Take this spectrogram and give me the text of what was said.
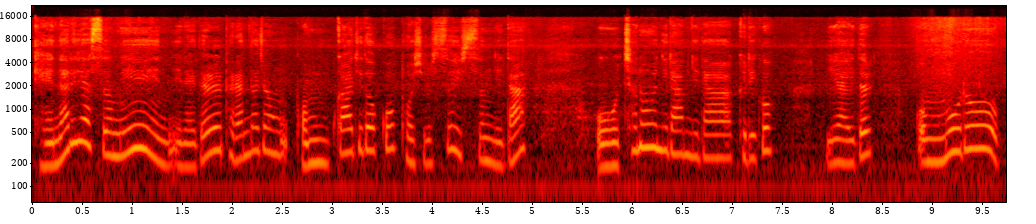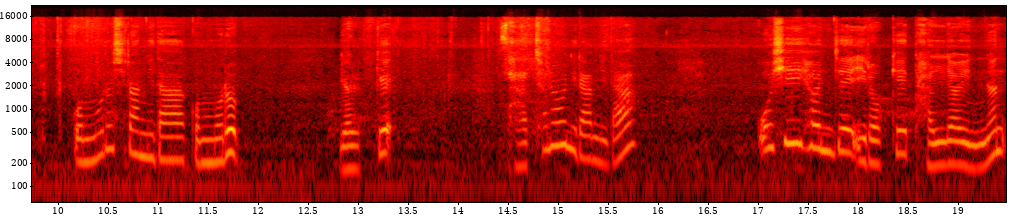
개나리 야스민 이네들 베란다 정 봄까지도 꼭 보실 수 있습니다. 5,000원이랍니다. 그리고 이 아이들 꽃무릎 꽃무릇이랍니다. 꽃무릎 10개 4,000원이랍니다. 꽃이 현재 이렇게 달려있는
